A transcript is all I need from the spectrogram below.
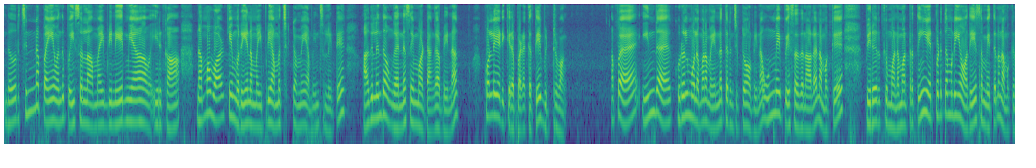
இந்த ஒரு சின்ன பையன் வந்து பொய் சொல்லாமல் இப்படி நேர்மையாக இருக்கான் நம்ம வாழ்க்கை முறையை நம்ம இப்படி அமைச்சுக்கிட்டோமே அப்படின்னு சொல்லிட்டு அதுலேருந்து அவங்க என்ன செய்ய மாட்டாங்க அப்படின்னா கொள்ளையடிக்கிற பழக்கத்தையே விட்டுருவாங்க. அப்போ இந்த குரல் மூலமாக நம்ம என்ன தெரிஞ்சுக்கிட்டோம் அப்படின்னா உண்மை பேசுறதுனால நமக்கு பிறருக்கு மனமாற்றத்தையும் ஏற்படுத்த முடியும். அதே சமயத்தில் நமக்கு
